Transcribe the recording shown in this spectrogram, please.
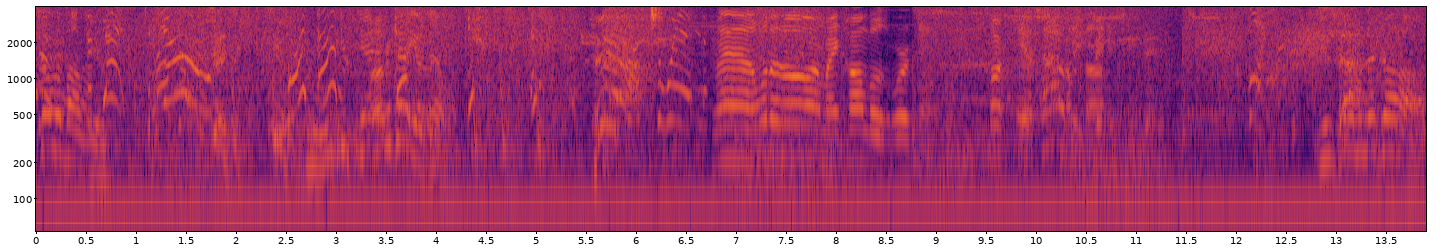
so above you. Dare prepare yourself. To win. Man, what the hell are my combos working? Fuck this. I'll be I'm done. finishing this. You summon a god.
